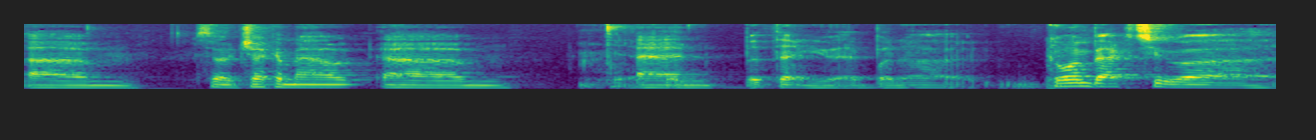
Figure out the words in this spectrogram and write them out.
Um, so check them out. Um, and But thank you, Ed. But uh, going back to uh,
